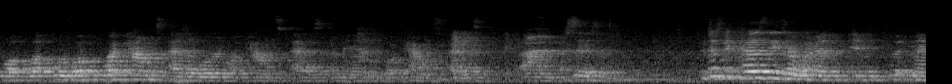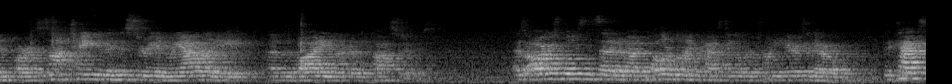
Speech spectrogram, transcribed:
what, what, what, what counts as a woman, what counts as a man, what counts as um, a citizen. But just because these are women in men parts does not change the history and reality of the bodies under the costumes. As August Wilson said about colorblind casting over 20 years ago, to cast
